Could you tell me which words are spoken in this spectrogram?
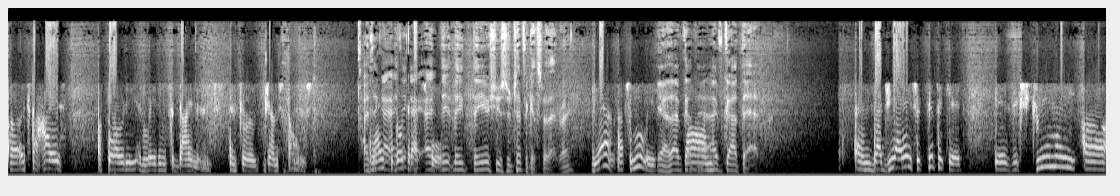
Uh, it's the highest authority and rating for diamonds and for gemstones. I think, I I, go think I, I, they, they, they issue certificates for that, right? Yeah, absolutely. Yeah, I've got Um, that. I've got that. And that GIA certificate is extremely uh,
